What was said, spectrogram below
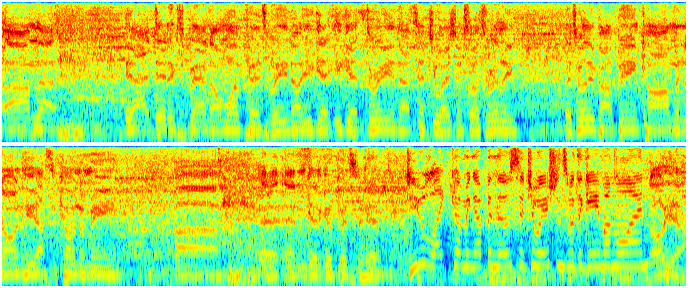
Um, uh, yeah, I did expand on one pitch, but you know, you get you get three in that situation, so it's really it's really about being calm and knowing he has to come to me uh, and, and get a good pitch to hit. Do you like coming up in those situations with the game on the line? Oh yeah,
